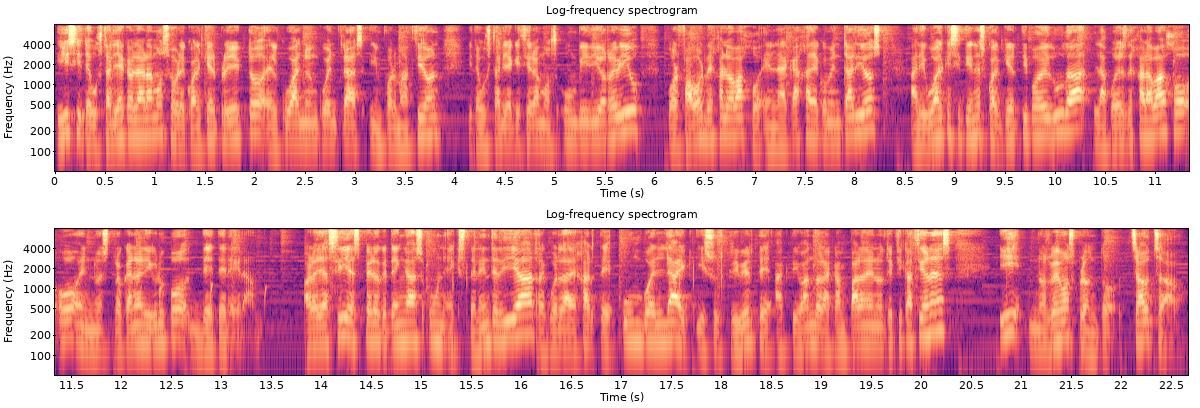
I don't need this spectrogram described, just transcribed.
y si te gustaría que habláramos sobre cualquier proyecto el cual no encuentras información y te gustaría que hiciéramos un vídeo review, por favor déjalo abajo en la caja de comentarios, al igual que si tienes cualquier tipo de duda la puedes dejar abajo o en nuestro canal y grupo de Telegram. Ahora ya sí, espero que tengas un excelente día, recuerda dejarte un buen like y suscribirte activando la campana de notificaciones y nos vemos pronto. Chao, chao.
